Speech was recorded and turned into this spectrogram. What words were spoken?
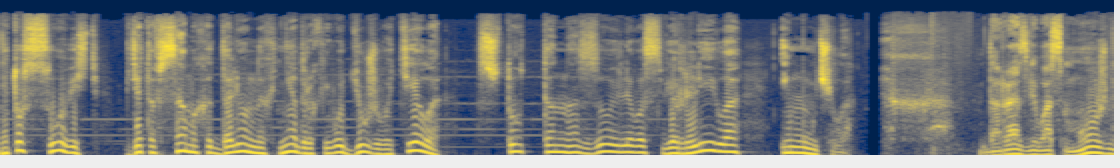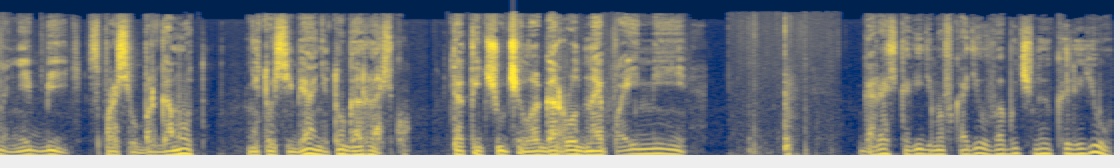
не то совесть. Где-то в самых отдаленных недрах его дюжего тела что-то назойливо сверлило и мучило. «Да разве вас можно не бить?» — спросил Баргамот. Не то себя, не то Гараську. «Да ты, чучело огородное, пойми!» Гараська, видимо, входил в обычную колею.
